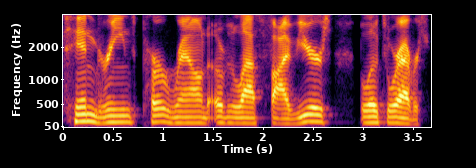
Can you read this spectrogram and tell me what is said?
10 greens per round over the last five years below tour average.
